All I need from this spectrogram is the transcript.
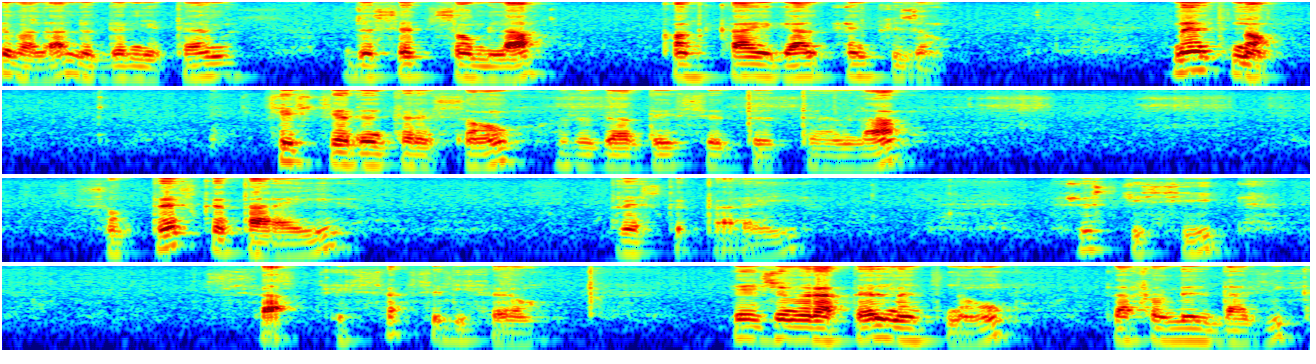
Et voilà le dernier terme de cette somme-là, quand k égale n plus 1. Maintenant, qu'est-ce qu'il y a d'intéressant? Regardez ces deux termes-là. presque pareil, presque pareil. Jusqu'ici, ça et ça, c'est différent. Et je me rappelle maintenant la formule basique,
